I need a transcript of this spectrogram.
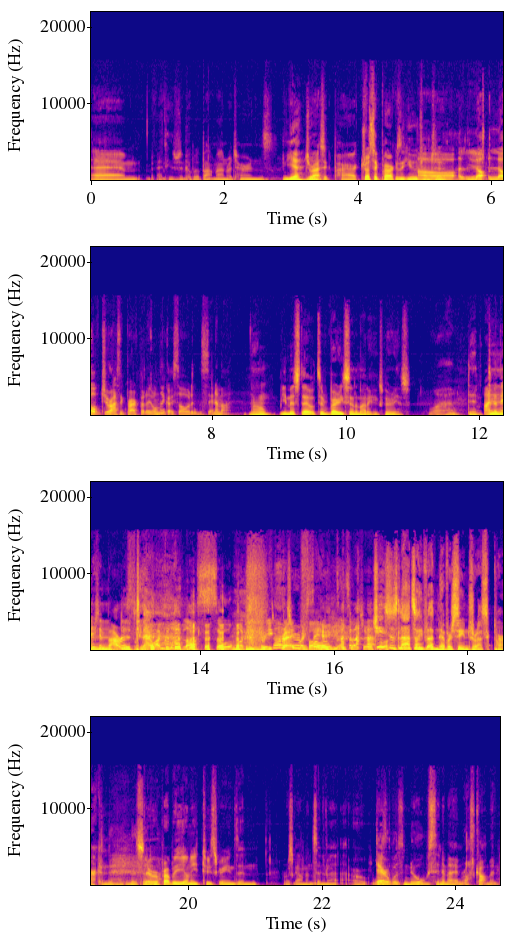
Um, I think there's a couple of Batman Returns, Yeah, Jurassic Park. Jurassic Park is a huge one oh, I lo- love Jurassic Park, but I don't think I saw it in the cinema. No, you missed out. It's a very cinematic experience. Wow. Dun, I'm a bit dun, embarrassed dun. now. I'm going to have lost so much street cred by saying It's not your Jesus, lads, I've, I've never seen Jurassic Park in the, in the There cinema. were probably only two screens in Roscommon Cinema. Or was there was no cinema in Roscommon.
